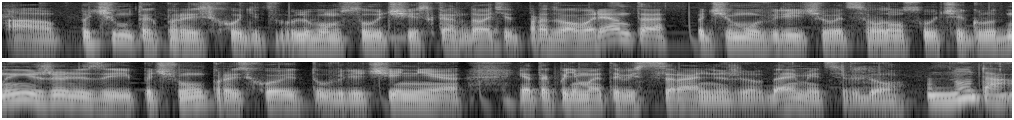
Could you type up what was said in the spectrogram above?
А почему так происходит? В любом случае, скажем, давайте про два варианта. Почему увеличиваются в одном случае грудные железы и почему происходит увеличение, я так понимаю, это висцеральный жир, да, имеется в виду? Ну да.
